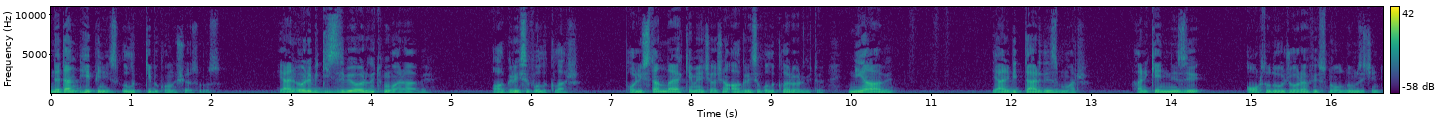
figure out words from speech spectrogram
Neden hepiniz ılık gibi konuşuyorsunuz? Yani öyle bir gizli bir örgüt mü var abi? Agresif ılıklar. Polisten dayak yemeye çalışan agresif ılıklar örgütü. Niye abi? Yani bir derdiniz mi var? Hani kendinizi Orta Doğu coğrafyasında olduğumuz için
